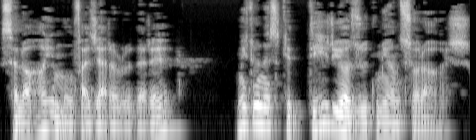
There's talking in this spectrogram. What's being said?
سلاحهای منفجره رو داره می‌دونست که دیر یا زود میان سراغش.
